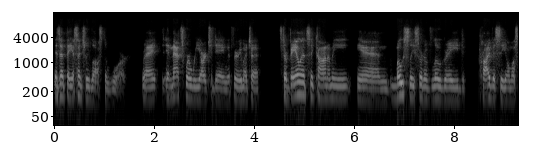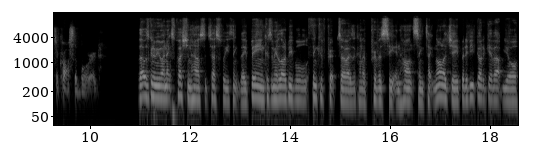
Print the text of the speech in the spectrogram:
is that they essentially lost the war right and that's where we are today with very much a surveillance economy and mostly sort of low grade privacy almost across the board That was going to be my next question how successful you think they've been. Because I mean, a lot of people think of crypto as a kind of privacy enhancing technology. But if you've got to give up your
